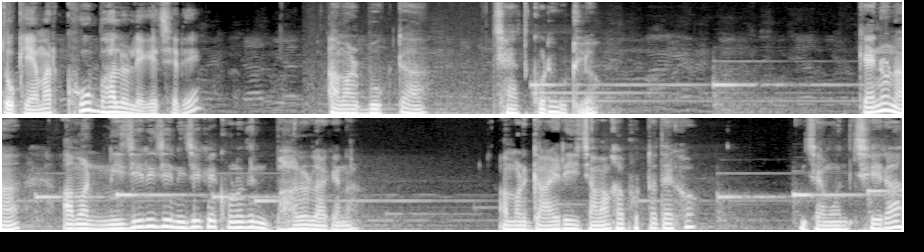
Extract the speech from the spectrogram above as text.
তোকে আমার খুব ভালো লেগেছে রে। আমার বুকটা ছ্যাঁত করে উঠল। কেননা, আমার নিজেরই যে নিজেকে কোনোদিন ভালো লাগে না। আমার গায়ের এই জামা কাপড়টা দেখো, যেমন ছেঁড়া,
